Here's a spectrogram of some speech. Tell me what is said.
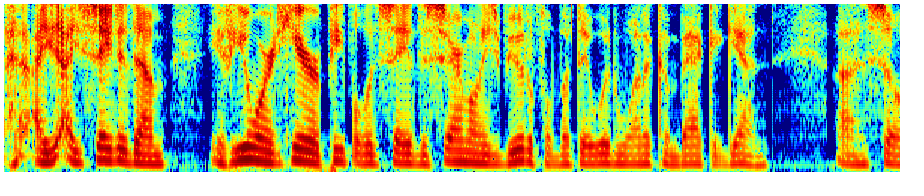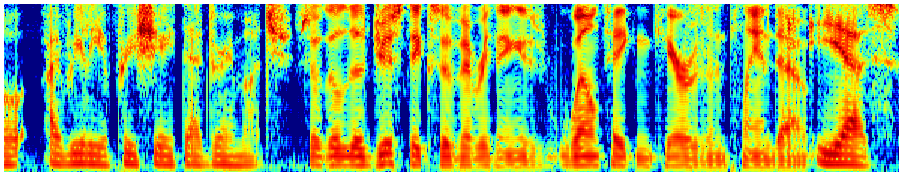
I, I, say to them, if you weren't here, people would say the ceremony is beautiful, but they wouldn't want to come back again. Uh, so I really appreciate that very much. So the logistics of everything is well taken care of and planned out. Yes.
